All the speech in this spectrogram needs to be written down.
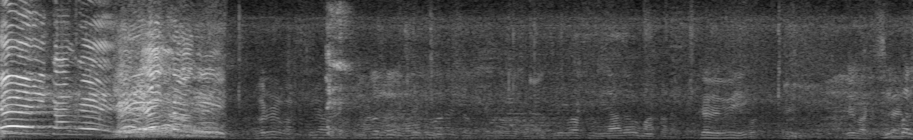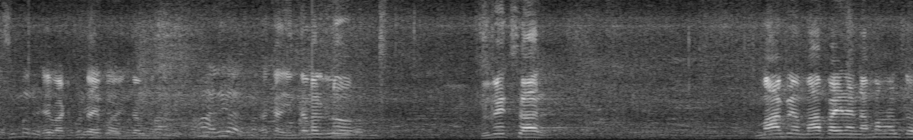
జై కాంగ్రెస్! వివేక్ సార్ మా మా పైన నమ్మకంతో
